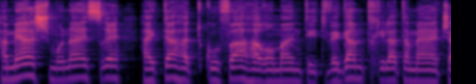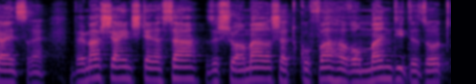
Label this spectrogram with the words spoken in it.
המאה ה-18 הייתה התקופה הרומנטית, וגם תחילת המאה ה-19. ומה שאיינשטיין עשה, זה שהוא אמר שהתקופה הרומנטית הזאת,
